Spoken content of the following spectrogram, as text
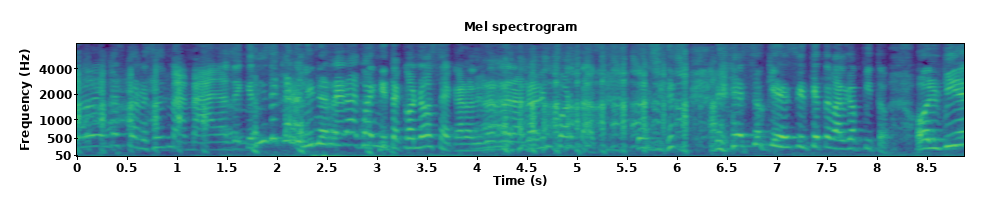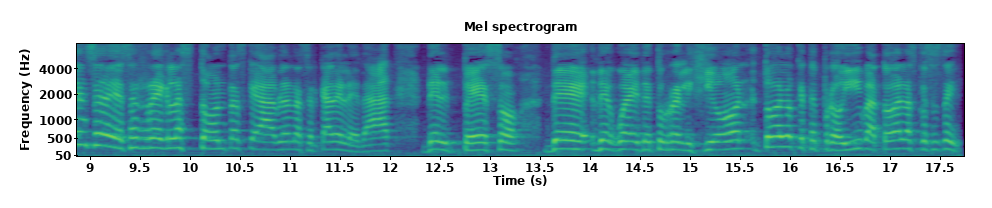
no vengas con esas mamadas de que dice Carolina Herrera, güey, ni te conoce Carolina Herrera, no le importas. Entonces, eso quiere decir que te valga pito. Olvídense de esas reglas tontas que hablan acerca de la edad, del peso, de, de güey, de tu religión. Todo lo que te prohíba, todas las cosas de,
